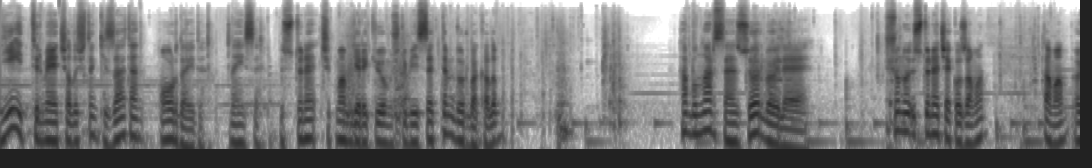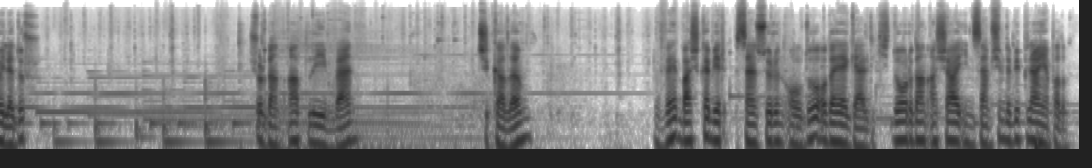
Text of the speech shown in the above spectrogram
Niye ittirmeye çalıştın ki? Zaten oradaydı. Neyse. Üstüne çıkmam gerekiyormuş gibi hissettim. Dur bakalım. Ha bunlar sensör böyle. Şunu üstüne çek o zaman. Tamam öyle dur. Şuradan atlayayım ben. Çıkalım. Ve başka bir sensörün olduğu odaya geldik. Doğrudan aşağı insem şimdi bir plan yapalım.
